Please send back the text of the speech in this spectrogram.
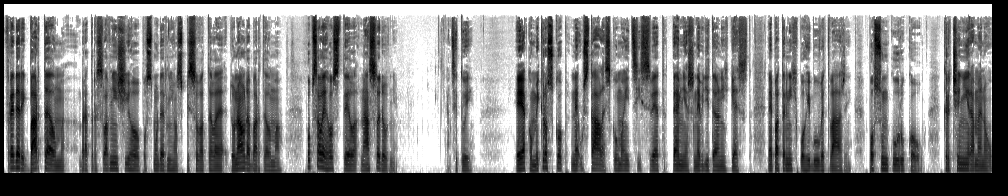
Frederik Bartelm, bratr slavnějšího postmoderního spisovatele Donalda Bartelma, popsal jeho styl následovně. Cituji. Je jako mikroskop neustále zkoumající svět téměř neviditelných gest, nepatrných pohybů ve tváři, posunků rukou, krčení ramenou,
